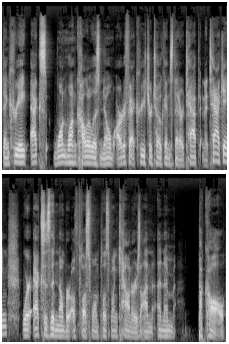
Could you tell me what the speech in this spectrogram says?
then create X one one colorless gnome artifact creature tokens that are tapped and attacking, where X is the number of plus one plus one counters on Anim Pakal.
